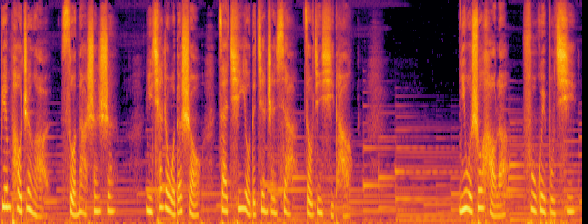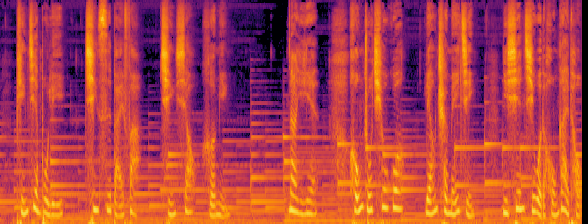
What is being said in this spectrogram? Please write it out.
鞭炮震耳，唢呐声声，你牵着我的手，在亲友的见证下走进喜堂。你我说好了，富贵不欺，贫贱不离，青丝白发，琴箫和鸣。那一夜。红烛秋光，良辰美景，你掀起我的红盖头，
